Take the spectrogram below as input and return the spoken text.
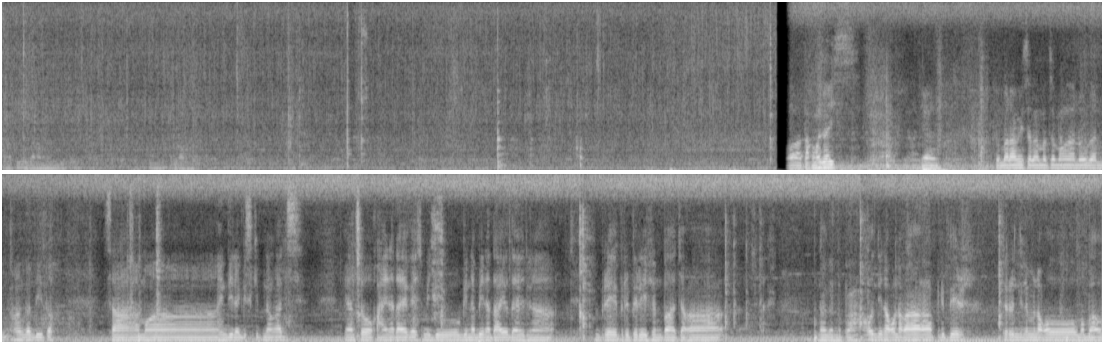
Sarap yun, baka mundi ko. Oh. Oh, atak na guys. Yan. So maraming salamat sa mga nanood hanggang dito. Sa mga hindi nag-skip ng ads. Yan, so kain na tayo guys. Medyo ginabi na tayo dahil nga pre preparation pa tsaka nagano pa. Ako hindi na ako naka-prepare. Pero hindi naman ako mabaho.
